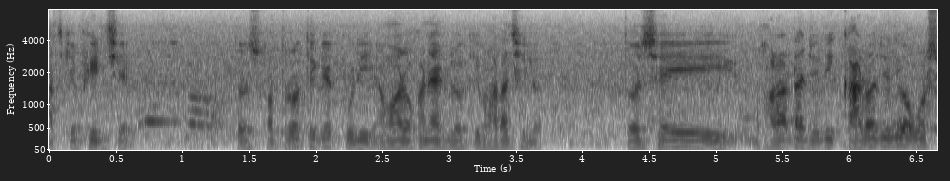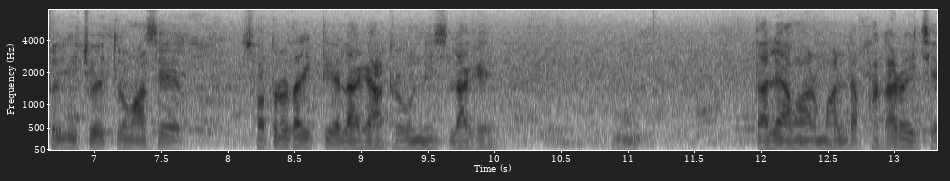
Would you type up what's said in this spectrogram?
আজকে ফিরছে, তো সতেরো থেকে কুড়ি, আমার ওখানে এক লক্ষী ভাড়া ছিল, তো সেই ভাড়াটা যদি কারও যদি অবশ্যই যদি চৈত্র মাসের সতেরো তারিখ থেকে লাগে, আঠেরো উনিশ লাগে তাহলে আমার মালটা ফাঁকা রয়েছে,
